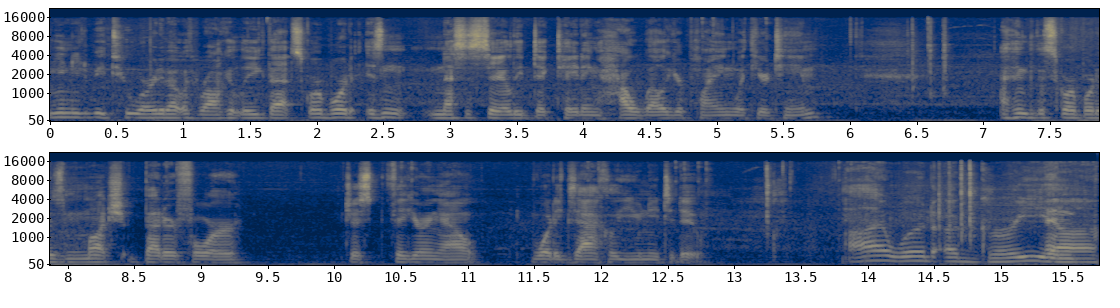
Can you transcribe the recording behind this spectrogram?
you need to be too worried about with Rocket League. That scoreboard isn't necessarily dictating how well you're playing with your team. I think that the scoreboard is much better for just figuring out what exactly you need to do. I would agree. And uh,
